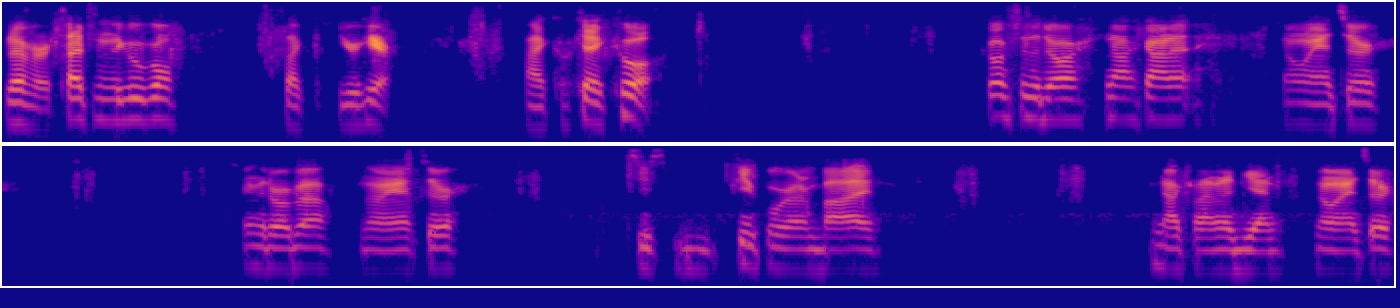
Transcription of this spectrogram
Whatever. Typed in the Google. It's like, you're here. I'm like, okay, cool. Go to the door, knock on it, no answer. Ring the doorbell, no answer. See people running by, knock on it again, no answer.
